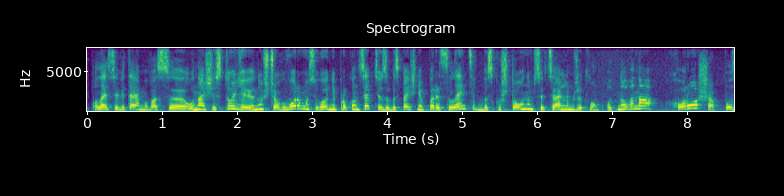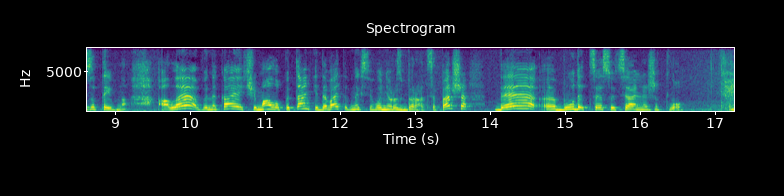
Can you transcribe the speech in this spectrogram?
Олеся, вітаємо вас е, у нашій студії. Ну що, говоримо сьогодні про концепцію забезпечення переселенців безкоштовним соціальним житлом. От новина хороша, позитивна, але виникає чимало питань, і давайте в них сьогодні розбиратися. Перше, де е, буде це соціальне житло?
